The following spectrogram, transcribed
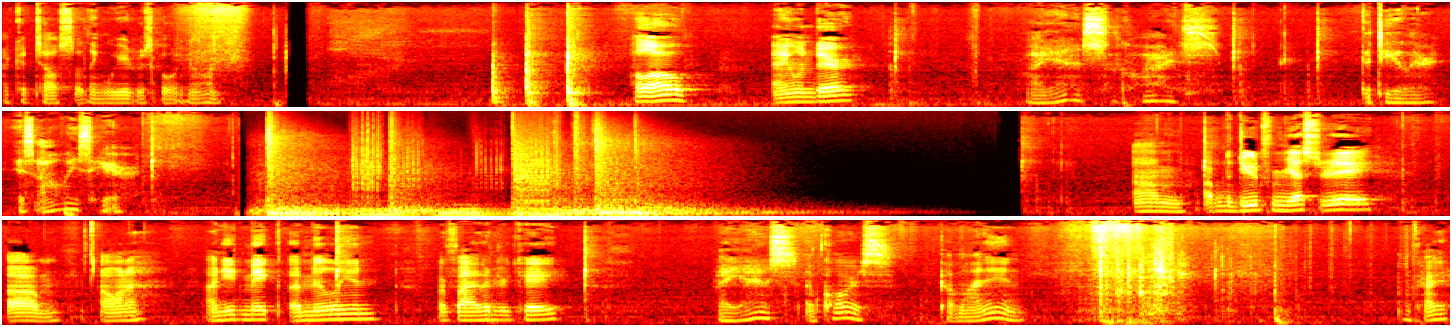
I could tell something weird was going on. Hello? Anyone there? Why, yes, of course. The dealer is always here. Um, I'm the dude from yesterday. Um, I wanna, I need to make a million or 500k. Why, yes, of course. Come on in. Okay.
